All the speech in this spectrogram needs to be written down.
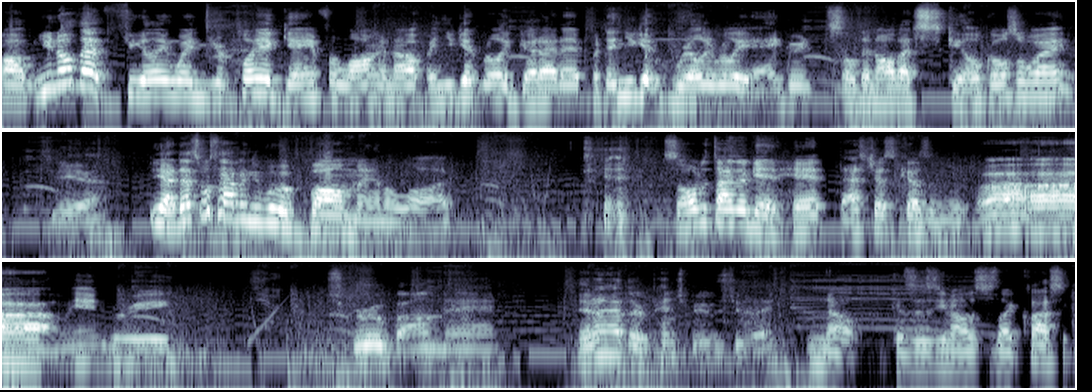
um, you know that feeling when you play a game for long enough and you get really good at it, but then you get really, really angry, so then all that skill goes away? Yeah. Yeah, that's what's happening with Bomb Man a lot. So all the times I'm getting hit, that's just because of, ah, I'm angry. Screw Bomb Man. They don't have their pinch moves, do they? No, because this, you know, this is like classic.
